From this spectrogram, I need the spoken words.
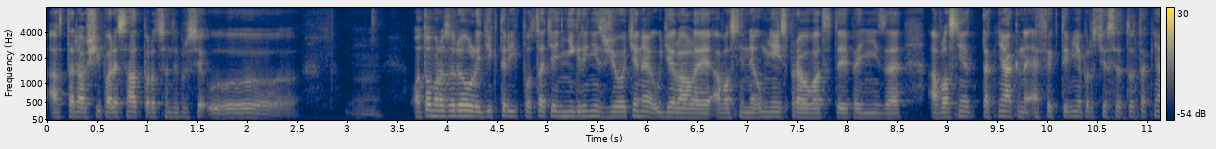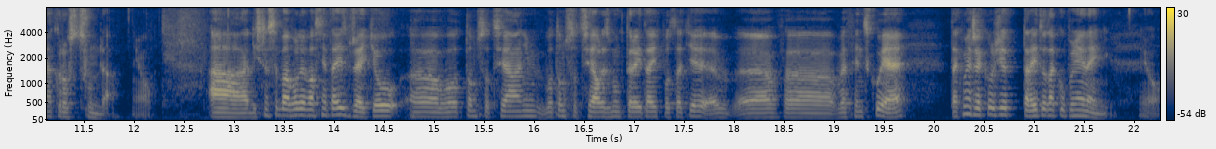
a ta další 50% je prostě uh, o tom rozhodují lidi, kteří v podstatě nikdy nic v životě neudělali a vlastně neumějí zpravovat ty peníze a vlastně tak nějak neefektivně prostě se to tak nějak rozcundá. Jo. A když jsme se bavili vlastně tady s Břeťou uh, o tom sociálním, o tom socialismu, který tady v podstatě uh, v, ve Finsku je, tak mi řekl, že tady to tak úplně není. Jo.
